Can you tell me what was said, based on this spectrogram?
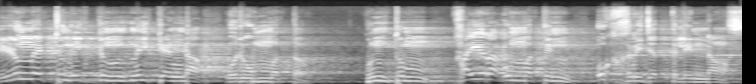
എഴുന്നേറ്റു നിൽക്കും നിൽക്കേണ്ട ഒരു ഉമ്മത്ത്. കുന്തും ഹൈറ ഉമ്മത്തിൻ ഉഹ്രിജത്തിലിന്നാസ്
